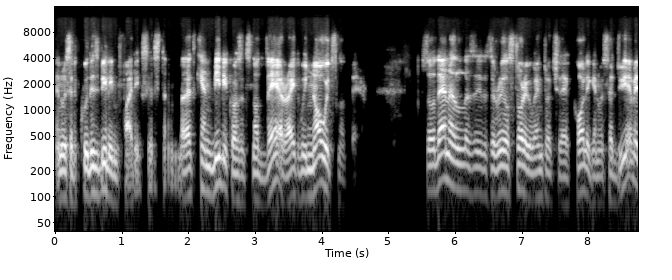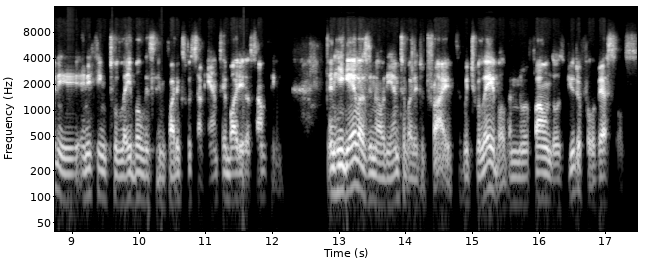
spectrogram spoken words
And we said, could this be lymphatic system? But that can be because it's not there, right? We know it's not there. So then it's a real story. We went to actually a colleague and we said, do you have any anything to label this lymphatics with some antibody or something? And he gave us, you know, the antibody to try it, which we labeled, and we found those beautiful vessels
